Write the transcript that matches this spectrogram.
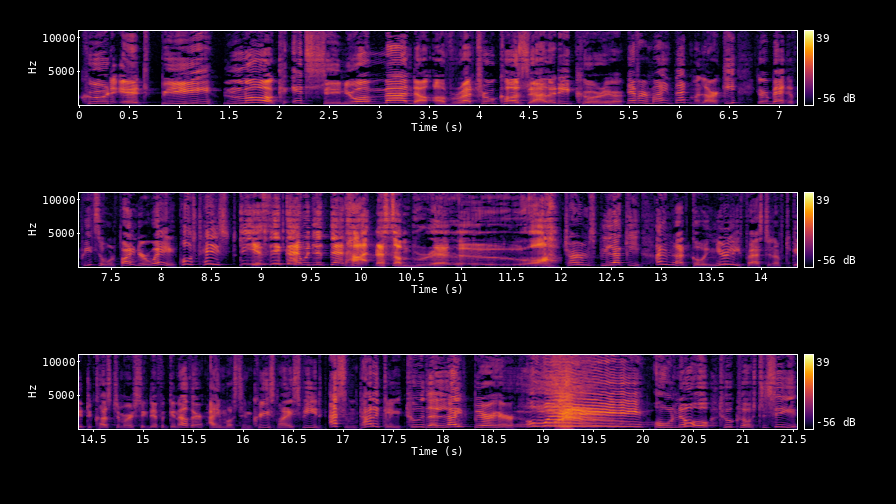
Could it be? Look, it's Senor Manda of Retro Causality Courier. Never mind that malarkey. Your bag of pizza will find her way. Post haste. Do you think I would let that hot in sombrero? Charms be lucky. I'm not going nearly fast enough to get to customer significant other. I must increase my speed asymptotically to the light barrier. Away! Oh no, too close to see.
